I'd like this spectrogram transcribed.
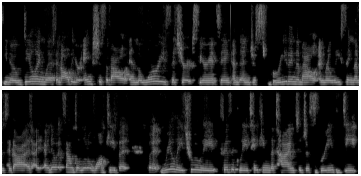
you know, dealing with and all that you're anxious about and the worries that you're experiencing and then just breathing them out and releasing them to God. I, I know it sounds a little wonky, but, but really, truly, physically taking the time to just breathe deep,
